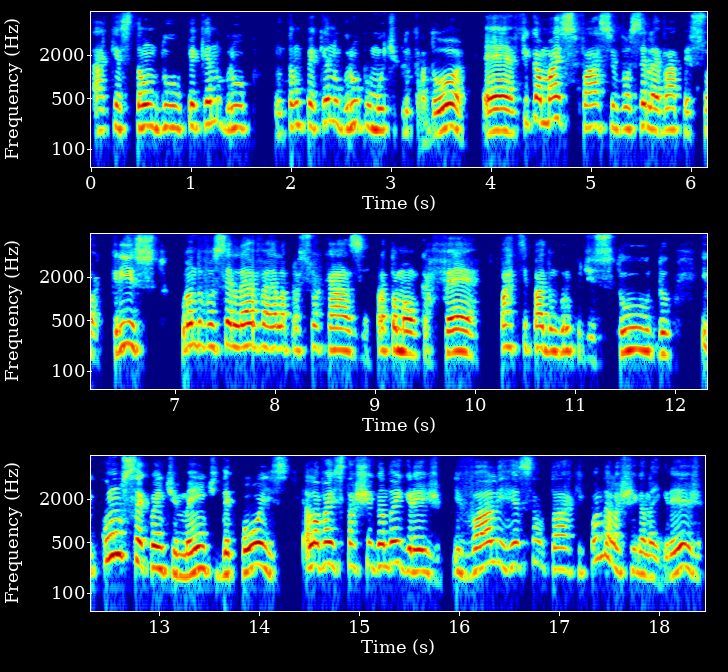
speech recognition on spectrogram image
a questão do pequeno grupo. Então, pequeno grupo multiplicador é, fica mais fácil você levar a pessoa a Cristo quando você leva ela para sua casa para tomar um café, participar de um grupo de estudo e, consequentemente, depois ela vai estar chegando à igreja. E vale ressaltar que quando ela chega na igreja,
